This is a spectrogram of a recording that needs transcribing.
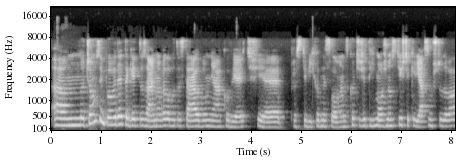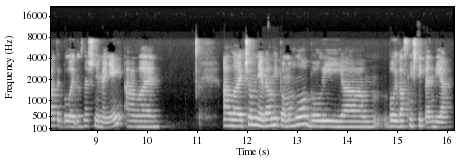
Um, no čo musím povedať, tak je to zaujímavé, lebo to Stará Ľubovňa, ako vieč, je proste východné Slovensko, čiže tých možností, ešte keď ja som študovala, tak bolo jednoznačne menej, ale ale čo mne veľmi pomohlo, boli, um, boli vlastne štipendia.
